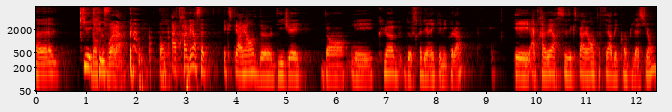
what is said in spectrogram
Euh, qui est Donc Chris? voilà. Donc à travers cette expérience de DJ dans les clubs de Frédéric et Nicolas, et à travers ces expériences de faire des compilations,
